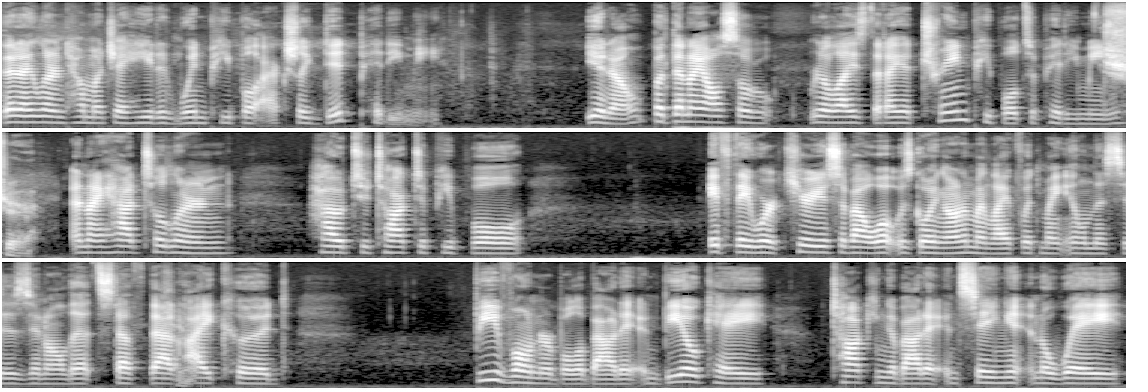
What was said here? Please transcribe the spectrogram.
then I learned how much I hated when people actually did pity me. You know? But then I also realized that I had trained people to pity me. Sure. and I had to learn how to talk to people if they were curious about what was going on in my life with my illnesses and all that stuff that I could be vulnerable about it and be okay talking about it and saying it in a way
